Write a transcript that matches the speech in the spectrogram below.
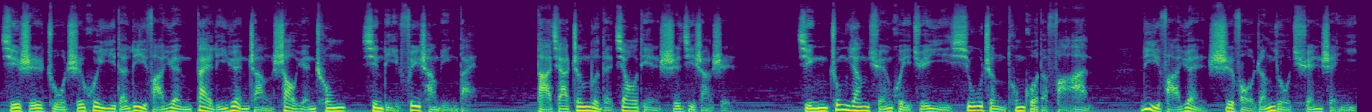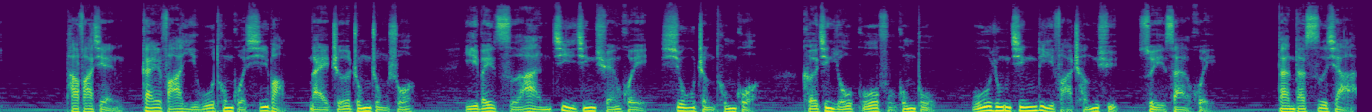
其实主持会议的立法院代理院长邵元冲心里非常明白，大家争论的焦点实际上是，经中央全会决议修正通过的法案。立法院是否仍有权审议？他发现该法已无通过希望，乃折中众说，以为此案既经全会修正通过，可经由国府公布，无庸经立法程序，遂散会。但他私下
